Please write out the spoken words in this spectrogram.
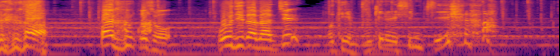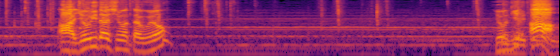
내가 빨간 꽃을 어디다 놨지? 어떻게 무기를 심지? 아 여기다 심었다고요? 여기 아?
